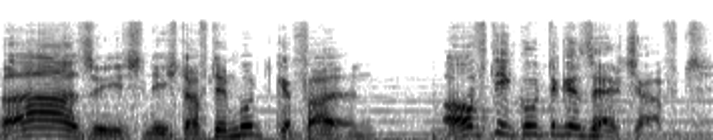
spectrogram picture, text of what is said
Ah, sie ist nicht auf den Mund gefallen. Auf die gute Gesellschaft.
